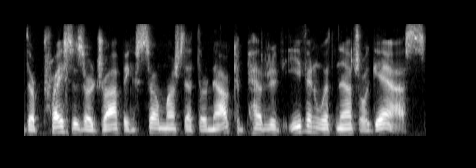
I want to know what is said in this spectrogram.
their prices are dropping so much that they're now competitive even with natural gas.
